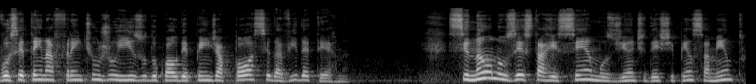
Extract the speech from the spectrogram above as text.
você tem na frente um juízo do qual depende a posse da vida eterna. Se não nos estarrecemos diante deste pensamento,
